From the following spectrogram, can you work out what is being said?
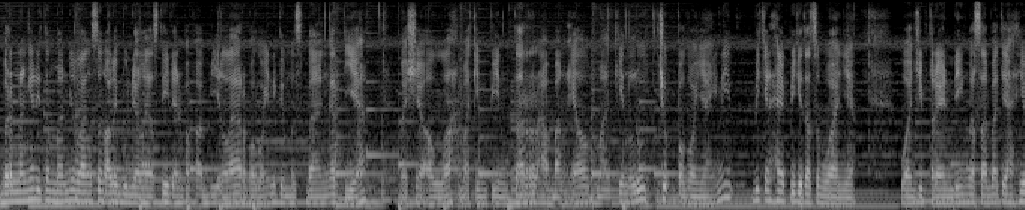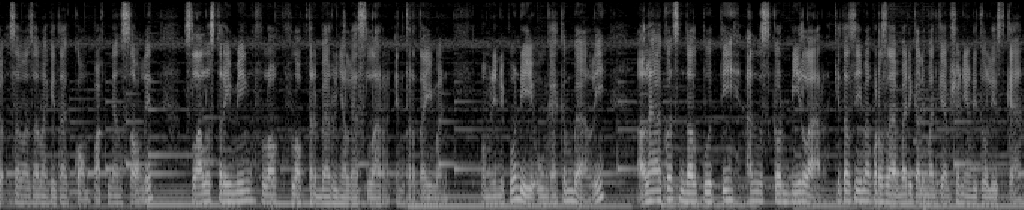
Berenangnya ditemani langsung oleh Bunda Lesti dan Papa Bilar. Pokoknya ini gemes banget ya. Masya Allah makin pinter Abang El makin lucu pokoknya. Ini bikin happy kita semuanya wajib trending bersahabat ya. Yuk sama-sama kita kompak dan solid. Selalu streaming vlog-vlog terbarunya Leslar Entertainment. Momen ini pun diunggah kembali oleh akun sendal putih underscore bilar. Kita simak persahabat di kalimat caption yang dituliskan.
